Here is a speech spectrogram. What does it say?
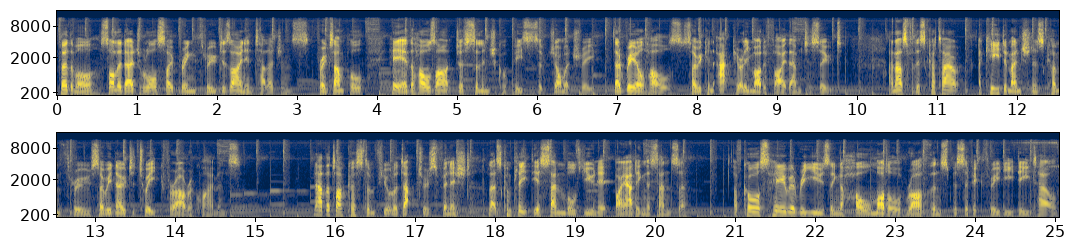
Furthermore, Solid Edge will also bring through design intelligence. For example, here the holes aren't just cylindrical pieces of geometry, they're real holes, so we can accurately modify them to suit. And as for this cutout, a key dimension has come through so we know to tweak for our requirements. Now that our custom fuel is finished, let's complete the assembled unit by adding the sensor. Of course, here we're reusing a whole model rather than specific 3D detail,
